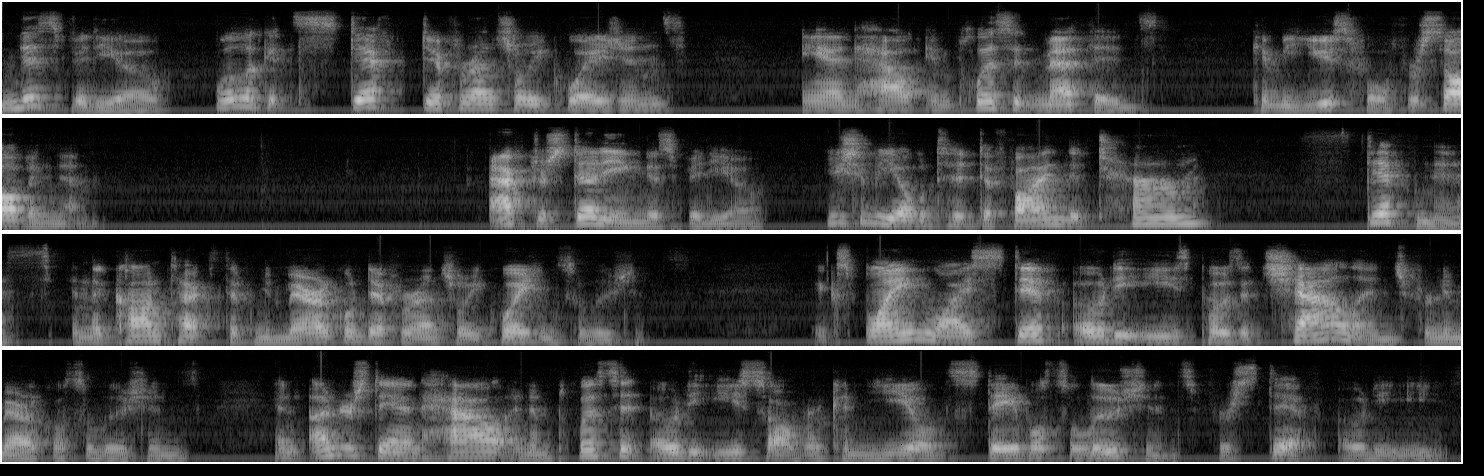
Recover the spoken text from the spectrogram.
In this video, we'll look at stiff differential equations and how implicit methods can be useful for solving them. After studying this video, you should be able to define the term stiffness in the context of numerical differential equation solutions. Explain why stiff ODEs pose a challenge for numerical solutions and understand how an implicit ODE solver can yield stable solutions for stiff ODEs.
